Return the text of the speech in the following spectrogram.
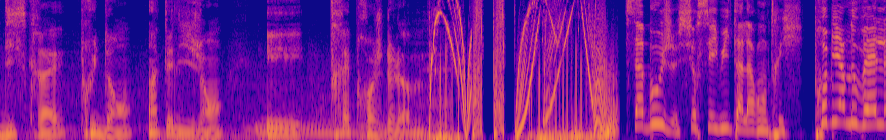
Discret, prudent, intelligent et très proche de l'homme. Ça bouge sur C8 à la rentrée. Première nouvelle,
